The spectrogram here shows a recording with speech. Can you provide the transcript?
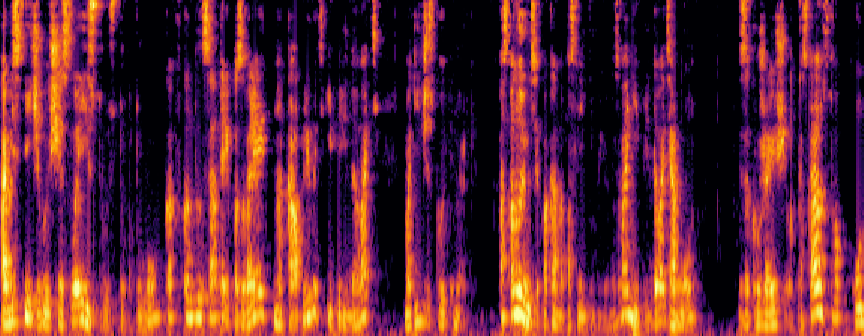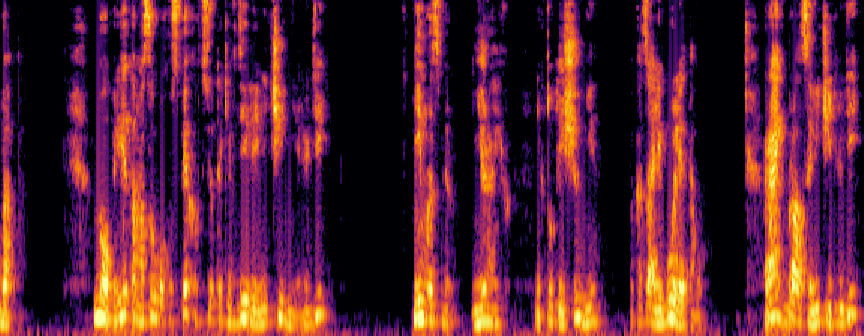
обеспечивающее слоистую структуру, как в конденсаторе, позволяет накапливать и передавать магическую энергию. Остановимся пока на последнем ее названии, передавать аргон из окружающего пространства куда-то. Но при этом особых успехов все-таки в деле лечения людей ни Месмер, ни Райх, ни кто-то еще не показали. Более того, Райх брался лечить людей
